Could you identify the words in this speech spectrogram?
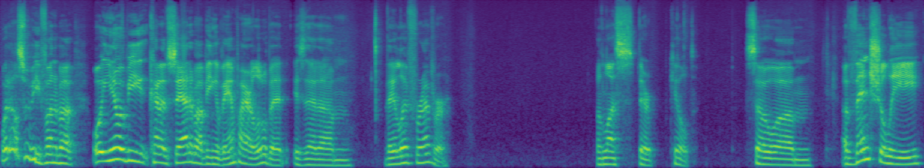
what else would be fun about? Well, you know, it'd be kind of sad about being a vampire a little bit is that um, they live forever unless they're killed. So um, eventually,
